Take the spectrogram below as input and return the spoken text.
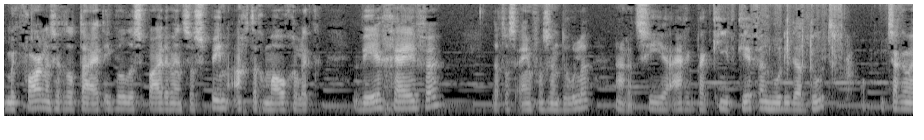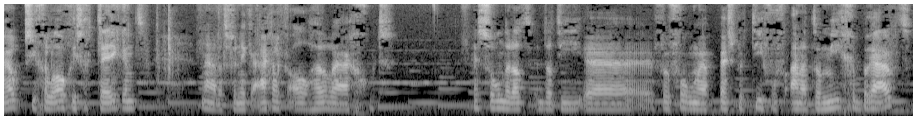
McFarlane zegt altijd: ik wilde Spider-Man zo spinachtig mogelijk weergeven. Dat was een van zijn doelen. Nou, dat zie je eigenlijk bij Keith Giffen, hoe hij dat doet. Ik zeg hem heel psychologisch getekend. Nou, dat vind ik eigenlijk al heel erg goed. Zonder dat, dat hij uh, vervangen perspectief of anatomie gebruikt.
